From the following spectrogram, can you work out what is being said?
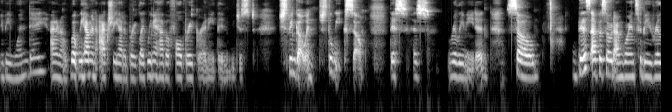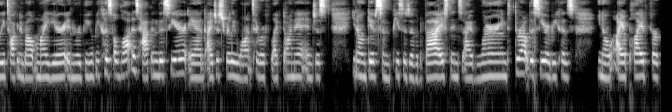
maybe one day i don't know but we haven't actually had a break like we didn't have a fall break or anything we just just been going just the weeks so this is really needed. So, this episode, I'm going to be really talking about my year in review because a lot has happened this year, and I just really want to reflect on it and just, you know, give some pieces of advice, things I've learned throughout this year because you know, I applied for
